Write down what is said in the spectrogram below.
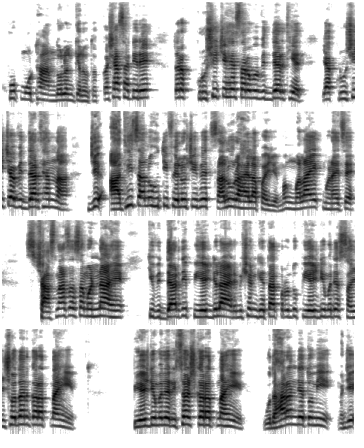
खूप मोठं आंदोलन केलं होतं. कशासाठी रे? तर कृषीचे हे सर्व विद्यार्थी आहेत. या कृषीच्या विद्यार्थ्यांना जी आधी चालू होती फेलोशिप हे चालू राहायला पाहिजे. मग मला एक म्हणायचं आहे शासनाचं असं म्हणणं आहे की विद्यार्थी पीएचडीला ॲडमिशन घेतात परंतु पी एच डीमध्ये संशोधन करत नाही. पी एच डीमध्ये रिसर्च करत नाही. उदाहरण देतो मी. म्हणजे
